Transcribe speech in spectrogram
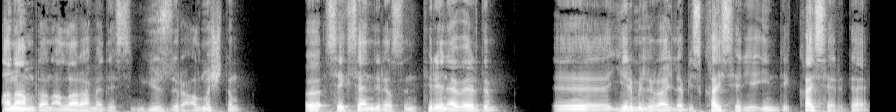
Anamdan Allah rahmet etsin 100 lira almıştım. 80 lirasını trene verdim. 20 lirayla biz Kayseri'ye indik. Kayseri'de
